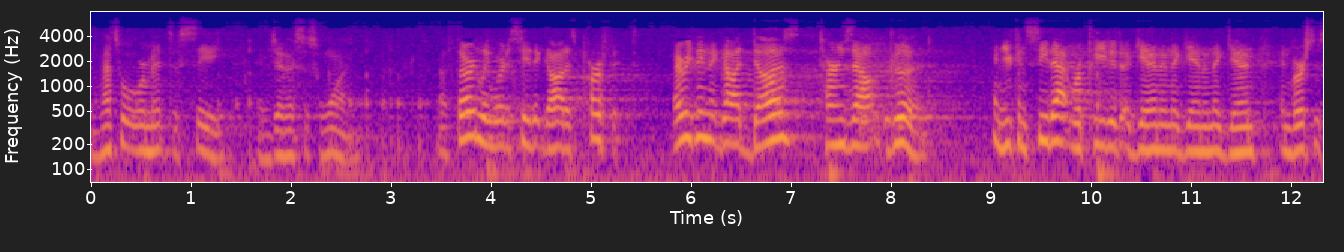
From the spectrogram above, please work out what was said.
And that's what we're meant to see in Genesis 1. Thirdly, we're to see that God is perfect. Everything that God does turns out good. And you can see that repeated again and again and again in verses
